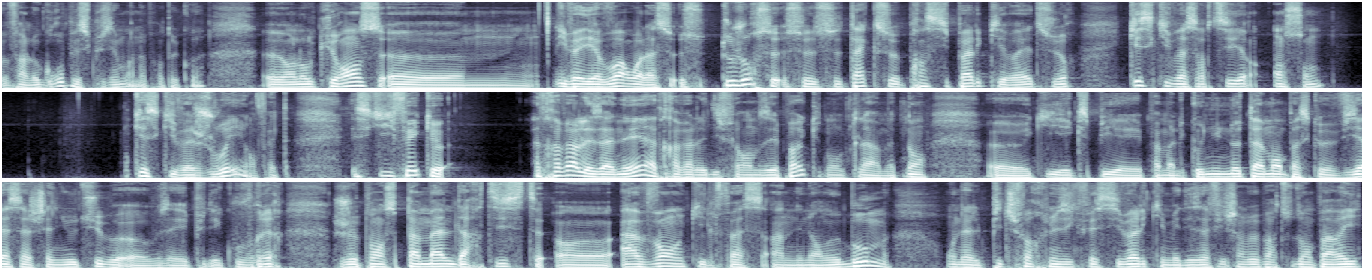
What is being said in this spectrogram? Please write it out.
enfin le groupe, excusez-moi, n'importe quoi. En l'occurrence, il va y avoir voilà, toujours ce, ce, cet axe principal qui va être sur qu'est-ce qui va sortir en son, qu'est-ce qui va jouer en fait. Et ce qui fait que à travers les années, à travers les différentes époques, donc là maintenant, euh, XP est pas mal connu, notamment parce que via sa chaîne YouTube, euh, vous avez pu découvrir, je pense, pas mal d'artistes euh, avant qu'il fasse un énorme boom. On a le Pitchfork Music Festival qui met des affiches un peu partout dans Paris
